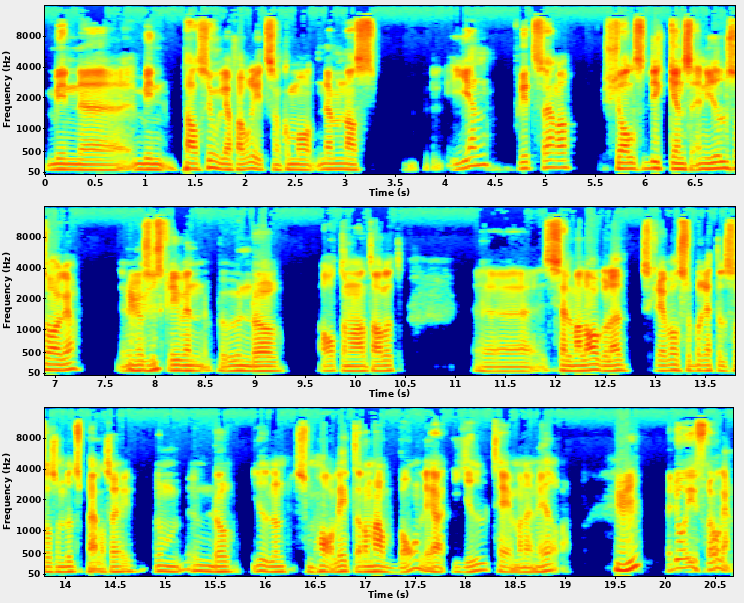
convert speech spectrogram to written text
min, eh, min personliga favorit som kommer att nämnas igen lite senare. Charles Dickens En julsaga. Den är Mhm. också skriven på under 1800-talet. Eh, Selma Lagerlöf skrev också berättelser som utspelar sig um, under julen som har lite av de här vanliga jultemana att göra. Mm. Men då är ju frågan,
